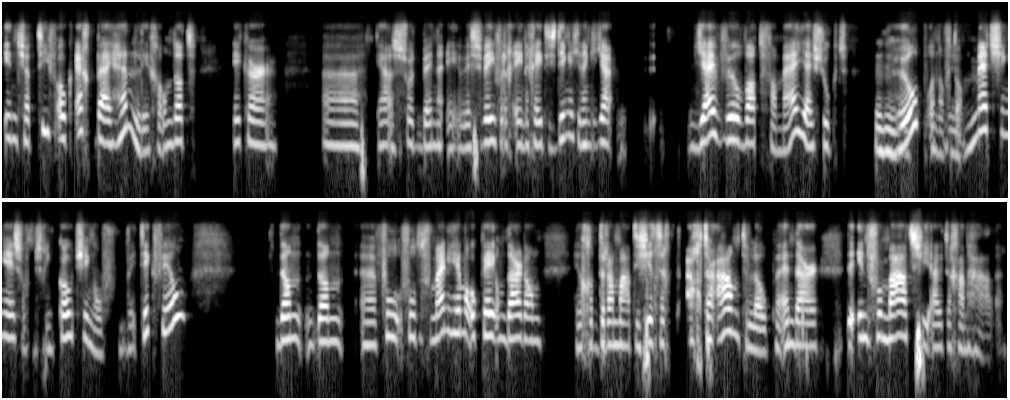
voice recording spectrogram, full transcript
initiatief ook echt bij hen liggen, omdat ik er uh, ja, een soort bijna een zweverig energetisch dingetje denk ik, ja, jij wil wat van mij, jij zoekt Mhm. hulp, en of het Ja. dan matching is, of misschien coaching, of weet ik veel, dan, dan uh, voel, voelt het voor mij niet helemaal oké om daar dan heel gedramatiseerd achteraan te lopen en daar de informatie uit te gaan halen.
